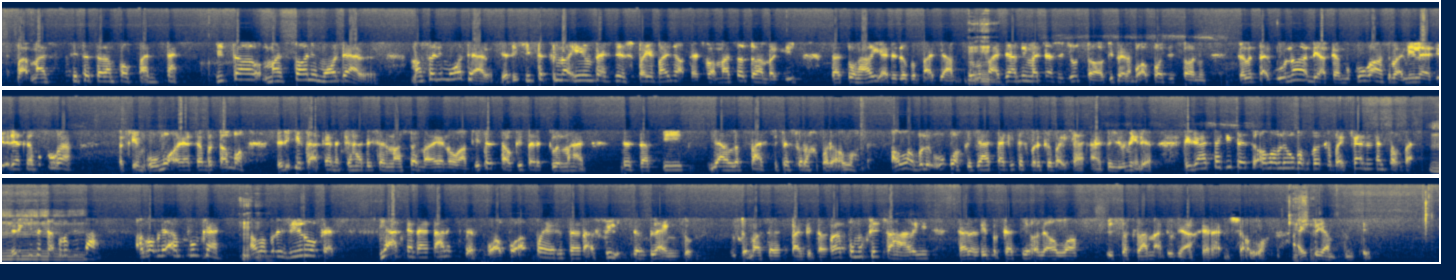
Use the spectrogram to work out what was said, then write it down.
Sebab masa kita terlampau pantas. Kita masa ni modal. Masa ni modal. Jadi kita kena invest dia supaya banyak kan. Sebab masa Tuhan bagi satu hari ada 24 jam. 24 jam ni macam sejuta. Kita nak buat apa kita ni. Kalau tak guna dia akan berkurang sebab nilai duit dia akan berkurang. Okay, umur dia akan bertambah. Jadi kita akan kehabisan masa melayan orang. Kita tahu kita ada kelemahan. Tetapi yang lepas kita serah kepada Allah. Allah boleh ubah kejahatan kita kepada kebaikan. Ha, itu unik dia. Kejahatan kita itu Allah boleh ubah kepada kebaikan dengan taubat. Jadi kita tak perlu minta. Allah boleh ampunkan. Allah boleh zerokan. Yang akan datang kita buat apa-apa yang kita nak fill the blank tu untuk masa depan kita. Walaupun mungkin sehari kalau diberkati oleh Allah bisa selamat dunia akhirat insyaAllah. Ha, itu yang penting.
